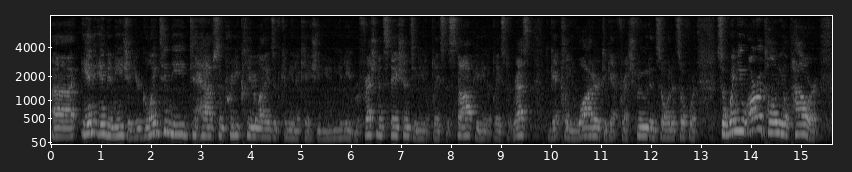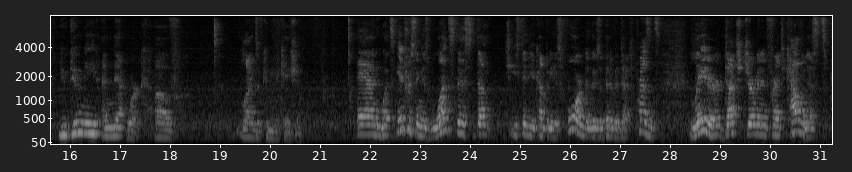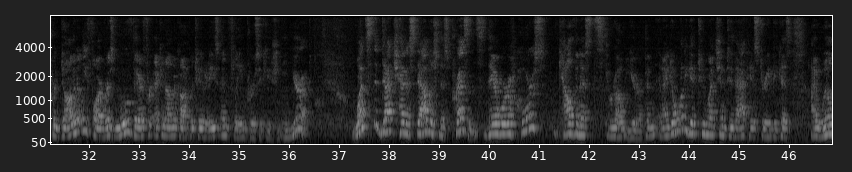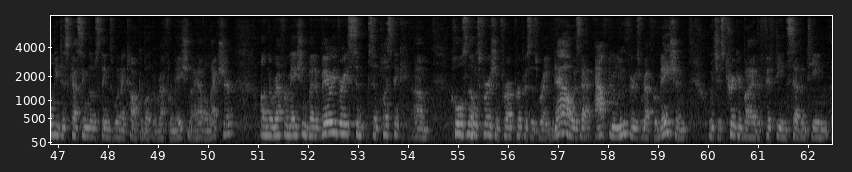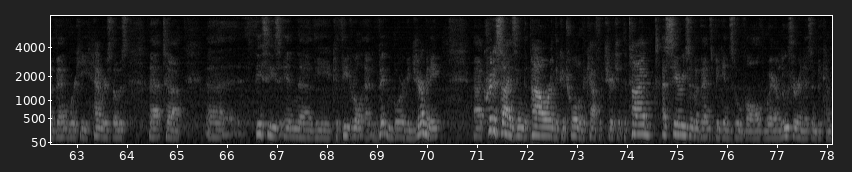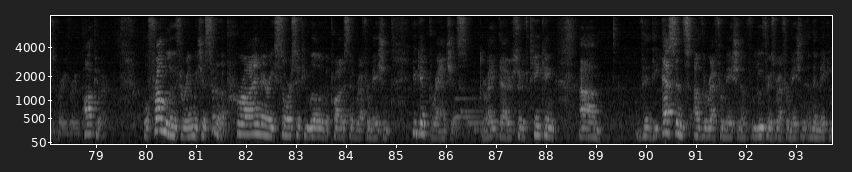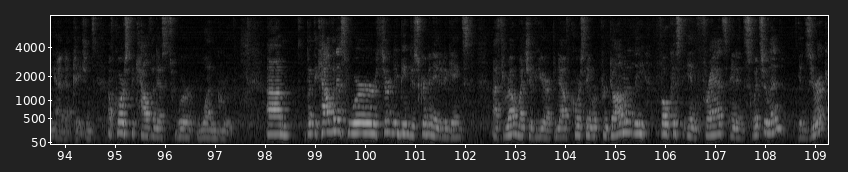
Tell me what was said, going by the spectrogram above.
uh, in Indonesia, you're going to need to have some pretty clear lines of communication. You, you need refreshment stations, you need a place to stop, you need a place to rest, to get clean water, to get fresh food, and so on and so forth. So when you are a colonial power, you do need a network of lines of communication. And what's interesting is once this Dutch East India Company is formed and there's a bit of a Dutch presence, later Dutch, German, and French Calvinists, predominantly farmers, moved there for economic opportunities and fleeing persecution in Europe. Once the Dutch had established this presence, there were, of course, Calvinists throughout Europe. And, and I don't want to get too much into that history because I will be discussing those things when I talk about the Reformation. I have a lecture on the Reformation, but a very, very sim simplistic um, Coles Notes version for our purposes right now is that after Luther's Reformation, which is triggered by the 1517 event where he hammers those that uh, uh, theses in uh, the cathedral at Wittenberg in Germany, uh, criticizing the power and the control of the Catholic Church at the time, a series of events begins to evolve where Lutheranism becomes very, very popular. Well, from Lutheran, which is sort of the primary source, if you will, of the Protestant Reformation, you get branches, right, that are sort of taking um, the, the essence of the Reformation, of Luther's Reformation, and then making adaptations. Of course, the Calvinists were one group. Um, but the Calvinists were certainly being discriminated against uh, throughout much of Europe. Now, of course, they were predominantly focused in France and in Switzerland, in Zurich.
